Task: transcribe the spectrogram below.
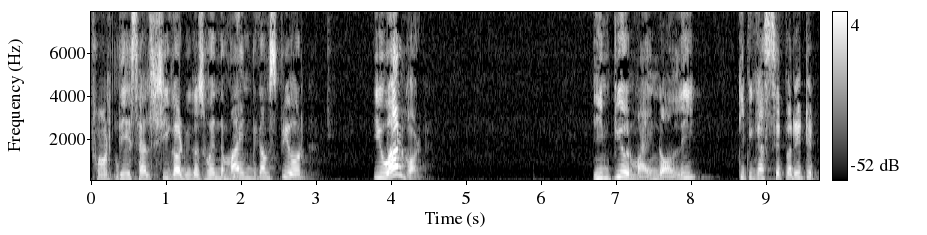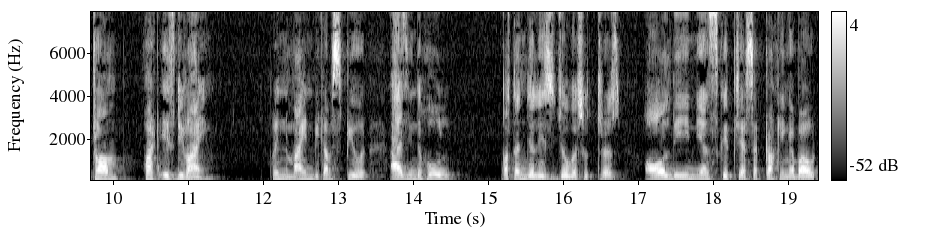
for they shall see God, because when the mind becomes pure, you are God. Impure mind only keeping us separated from what is divine. When the mind becomes pure, as in the whole Patanjali's Yoga Sutras, all the Indian scriptures are talking about,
